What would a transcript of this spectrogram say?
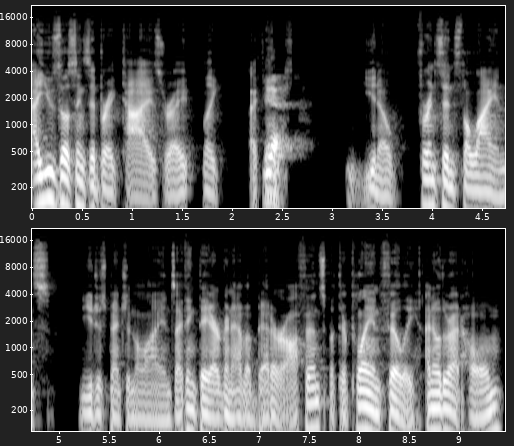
I use those things to break ties, right? Like, I think, yes. you know, for instance, the Lions, you just mentioned the Lions. I think they are going to have a better offense, but they're playing Philly. I know they're at home.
